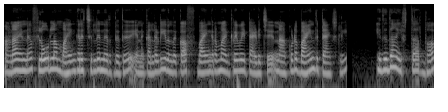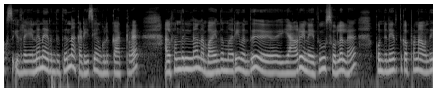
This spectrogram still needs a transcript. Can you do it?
ஆனால் என்ன ஃப்ளோர்லாம் பயங்கர சில்லுன்னு இருந்தது. எனக்கு ஆல்ரெடி இருந்த காஃப் பயங்கரமாக அக்ரிவேட் ஆகிடுச்சு நான் கூட பயந்துட்டேன் ஆக்சுவலி இதுதான் இஃப்தார் பாக்ஸ் இதில் என்னென்ன இருந்ததுன்னு நான் கடைசியாக உங்களுக்கு காட்டுறேன். அலமதுல்லா நான் பயந்த மாதிரி வந்து யாரும் என்னை எதுவும் சொல்லலை. கொஞ்சம் நேரத்துக்கு அப்புறம் நான் வந்து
